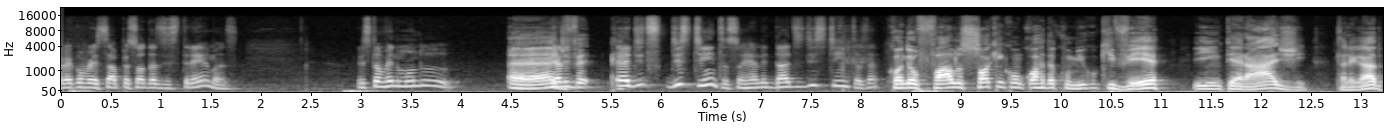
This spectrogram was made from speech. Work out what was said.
vai conversar com o pessoal das extremas. Eles estão vendo o mundo É, Reali- dife- É dis- distintas, são realidades distintas, né? quando eu falo, só quem concorda comigo que vê e interage, tá ligado?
